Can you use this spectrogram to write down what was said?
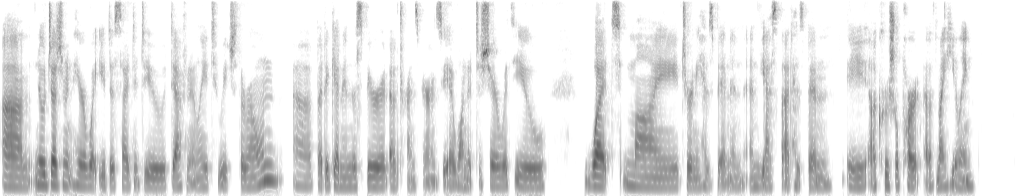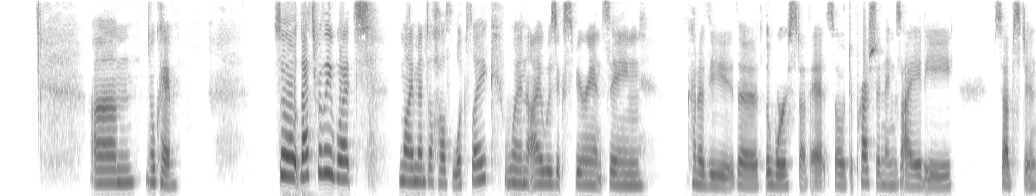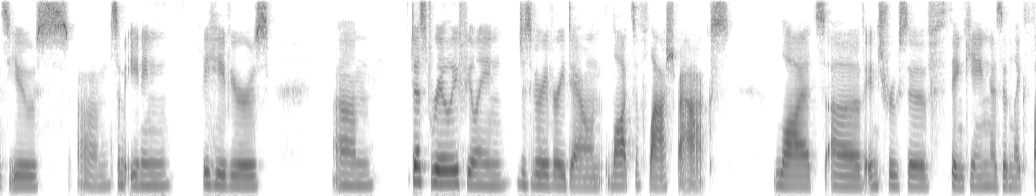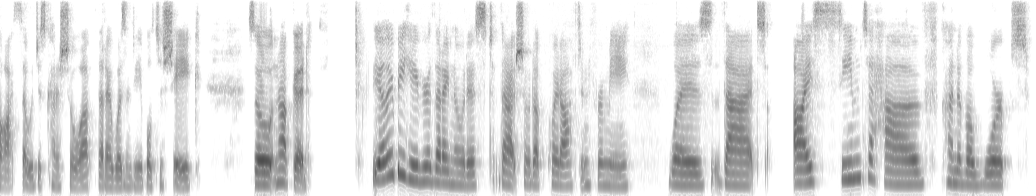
um, no judgment here what you decide to do definitely to each their own uh, but again in the spirit of transparency i wanted to share with you what my journey has been and, and yes that has been a, a crucial part of my healing. Um, okay. So that's really what my mental health looked like when i was experiencing kind of the the, the worst of it. So depression anxiety substance use um, some eating behaviors um, just really feeling just very, very down. Lots of flashbacks, lots of intrusive thinking, as in like thoughts that would just kind of show up that I wasn't able to shake. So, not good. The other behavior that I noticed that showed up quite often for me was that I seem to have kind of a warped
